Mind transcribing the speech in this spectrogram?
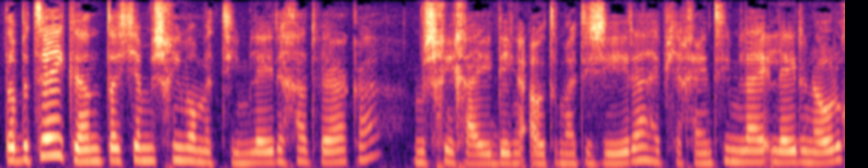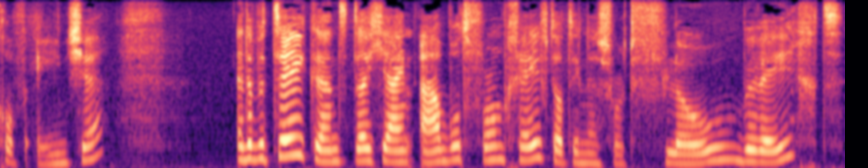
Dat betekent dat je misschien wel met teamleden gaat werken. Misschien ga je dingen automatiseren. Heb je geen teamleden nodig of eentje. En dat betekent dat jij een aanbod vormgeeft dat in een soort flow beweegt.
